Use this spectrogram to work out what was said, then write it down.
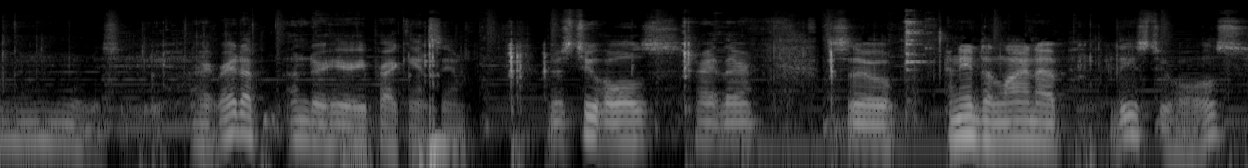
mm, let me see. All right, right up under here, you probably can't see them. There's two holes right there. So I need to line up these two holes.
